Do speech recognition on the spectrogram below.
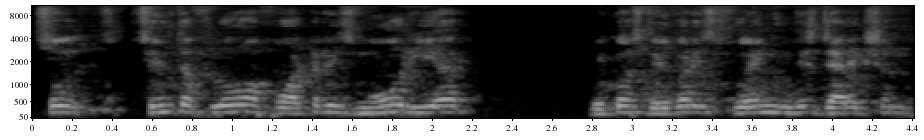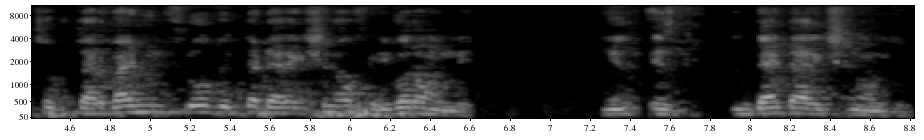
So since the flow of water is more here, because river is flowing in this direction, so turbine will flow with the direction of river only, in, is in that direction only.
